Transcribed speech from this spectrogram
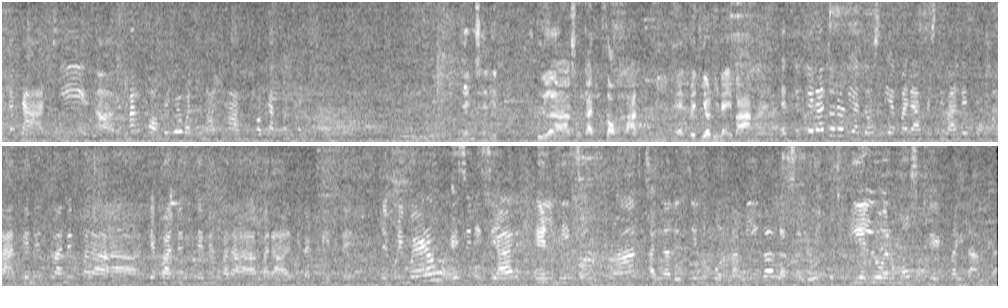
บรรยากาศที่เอ่อทั้งพร้อมไปด้วยวัฒนธรรมพร้อมกับคนไทยทุกคน อย่างชนิดเหลือสงกรารอีกสองวัน มีแผนไปเที่ยวที่ไหนบ้างไหม Es que queda todavía dos días para el Festival de Songkran. ¿Tienes planes para, qué planes tienes para, para divertirte? El primero es iniciar el Miss Songkran agradeciendo por la vida, la salud y en lo hermoso que es Tailandia.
